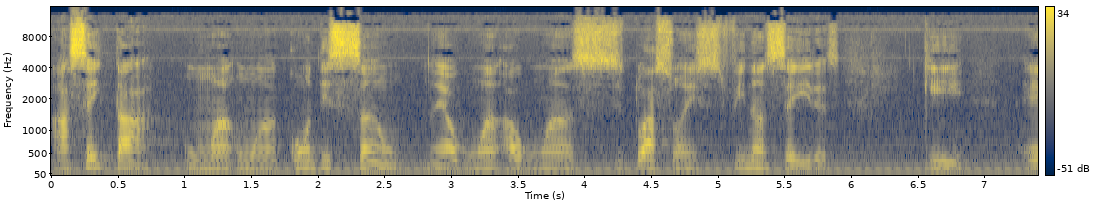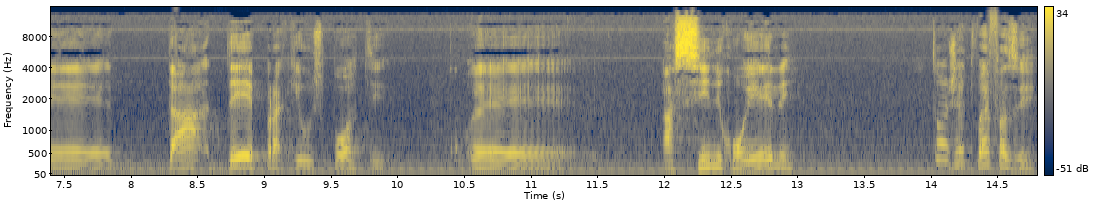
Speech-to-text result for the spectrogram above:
aceitar uma, uma condição, né, alguma, algumas situações financeiras que é, dá, dê para que o esporte é, assine com ele, então a gente vai fazer.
